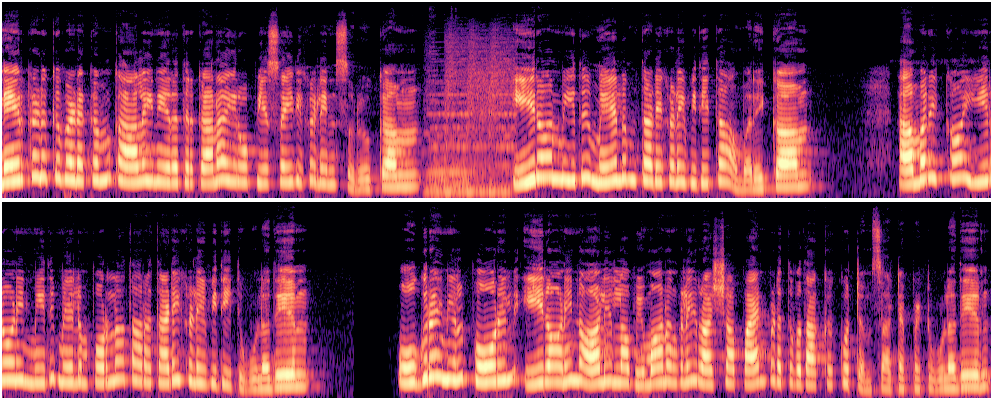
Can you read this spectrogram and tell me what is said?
நேர்களுக்கு வணக்கம். காலை நேரத்திற்கான ஐரோப்பிய செய்திகளின் சுருக்கம். ஈரான் மீது மேலும் தடைகளை விதித்த அமெரிக்கா. அமெரிக்கா ஈரானின் மீது மேலும் பொருளாதார தடைகளை விதித்துள்ளது உக்ரைனில் போரில் ஈரானின் ஆளில்லா விமானங்களை ரஷ்யா பயன்படுத்துவதாக குற்றம் சாட்டப்பட்டுள்ளது.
